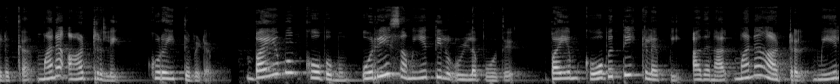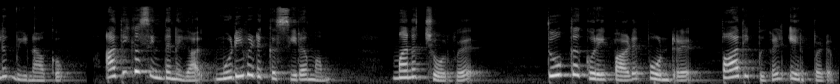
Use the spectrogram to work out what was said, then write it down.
எடுக்க மன ஆற்றலை குறைத்துவிடும். பயமும் கோபமும் ஒரே சமயத்தில் உள்ளபோது பயம் கோபத்தை கிளப்பி அதனால் மன ஆற்றல் மேலும் வீணாகும். அதிக சிந்தனையால் முடிவெடுக்க சிரமம் மனச்சோர்வு தூக்க குறைபாடு போன்ற பாதிப்புகள் ஏற்படும்.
